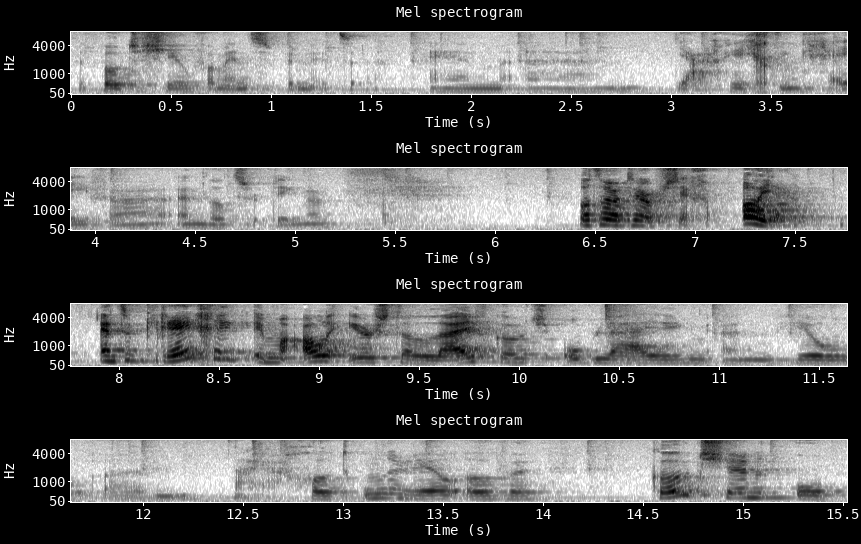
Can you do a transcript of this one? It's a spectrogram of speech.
het potentieel van mensen benutten. En um, ja, richting geven en dat soort dingen. Wat wil ik daarover zeggen? Oh ja, en toen kreeg ik in mijn allereerste life coach opleiding een heel ja, groot onderdeel over coachen op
